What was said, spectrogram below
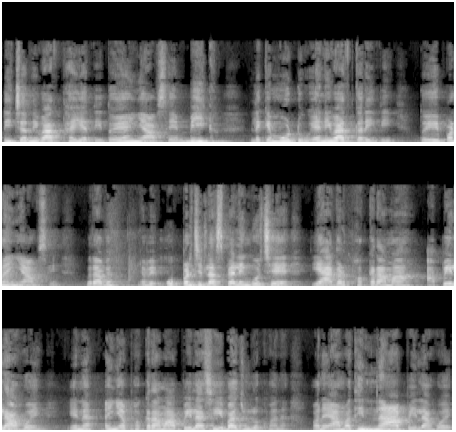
ટીચરની વાત થઈ હતી, તો એ અહીંયા આવશે. બિગ, એટલે કે મોટું, એની વાત કરી હતી, તો એ પણ અહીંયા આવશે. બરાબર? હવે ઉપર જેટલા સ્પેલિંગો છે, એ આગળ ફકરામાં આપેલા હોય, એના અહીંયા ફકરામાં આપેલા છે, એ બાજુ લખવાના. અને આમાંથી ના આપેલા હોય,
